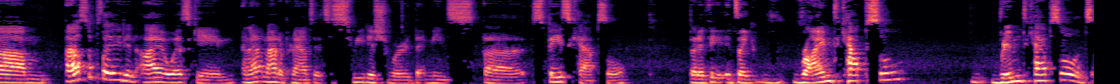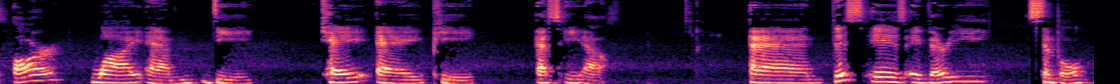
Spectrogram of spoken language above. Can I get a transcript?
Um, I also played an iOS game, and I don't know how to pronounce it. It's a Swedish word that means uh, space capsule, but I think it's like rhymed capsule, rimmed capsule. It's R Y M D K A P S E L, and this is a very simple,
